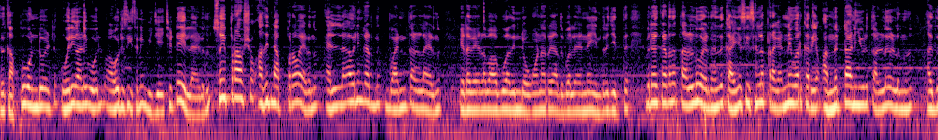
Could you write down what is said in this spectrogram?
അത് കപ്പ് കൊണ്ടുപോയിട്ട് ഒരു കളി പോലും ആ ഒരു സീസണിൽ വിജയിച്ചിട്ടേ ഇല്ലായിരുന്നു. സോ ഇപ്രാവശ്യം അതിന്റെ അപ്പുറമായിരുന്നു. എല്ലാവരും കിടന്ന് വൻ തള്ളായിരുന്നു. ഇടവേള ബാബു അതിന്റെ ഓണർ അതുപോലെ തന്നെ ഇന്ദ്രജിത്ത് ഇവരൊക്കെ കിടന്ന് തള്ളുമായിരുന്നു. അത് കഴിഞ്ഞ സീസണിലെ പ്രകടനം ഇവർക്കറിയാം. എന്നിട്ടാണ് ഈ ഒരു തള്ളു കളുന്നത് അത്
